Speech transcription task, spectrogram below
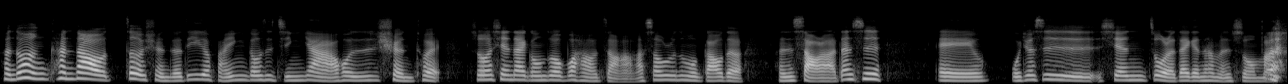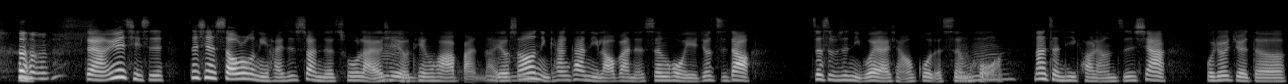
很多人看到这个选择，第一个反应都是惊讶啊或者是劝退，说现在工作不好找啊，收入这么高的很少啦。但是，诶、我就是先做了再跟他们说嘛。嗯对啊，因为其实这些收入你还是算得出来，而且有嗯天花板的啊。嗯有时候嗯你看看你老板的生活，也就知道这是不是你未来想要过的生活啊。嗯那整体考量之下，我就觉得，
